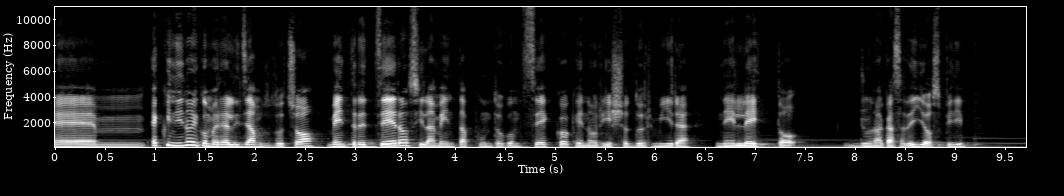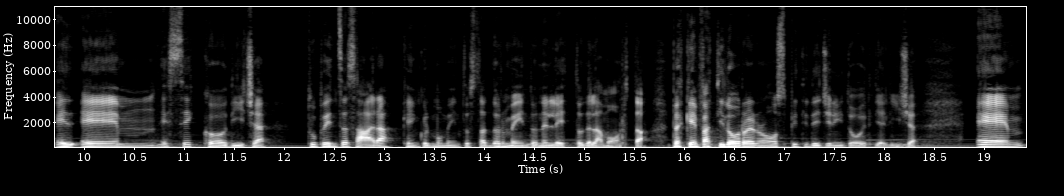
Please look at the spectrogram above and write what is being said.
Ehm, e quindi noi come realizziamo tutto ciò? Mentre Zero si lamenta appunto con Secco che non riesce a dormire nel letto di una casa degli ospiti e, e, e Secco dice tu pensa Sara che in quel momento sta dormendo nel letto della morta perché infatti loro erano ospiti dei genitori di Alice e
